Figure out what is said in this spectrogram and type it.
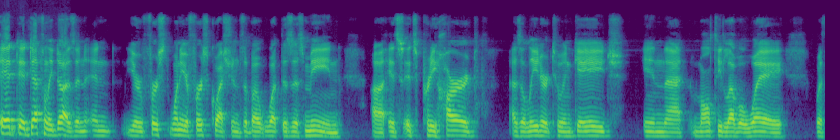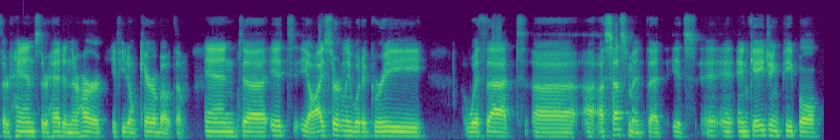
It, it definitely does, and and your first one of your first questions about what does this mean? Uh, it's it's pretty hard as a leader to engage in that multi-level way with their hands, their head, and their heart if you don't care about them. And uh, it, you know, I certainly would agree with that uh, assessment that it's engaging people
